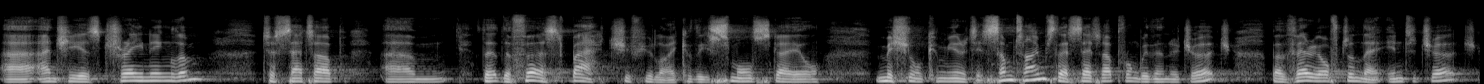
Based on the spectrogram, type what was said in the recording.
Uh, and she is training them to set up um, the, the first batch, if you like, of these small scale missional communities. Sometimes they're set up from within a church, but very often they're interchurch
